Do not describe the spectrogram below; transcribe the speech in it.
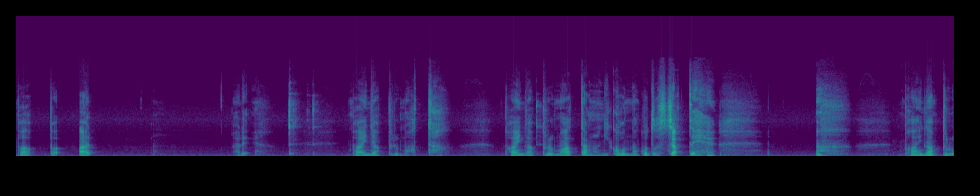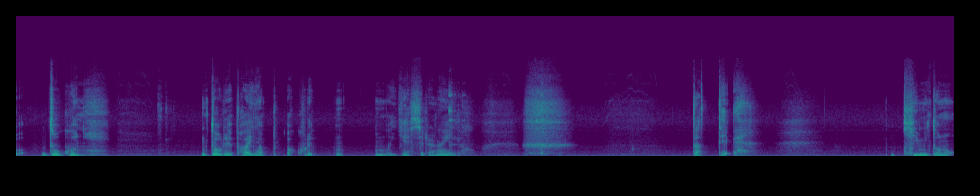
パッパ、ああれ、パイナップルもあった。パイナップルもあったのにこんなことしちゃって。パイナップルはどこに？どれパイナップル？あ、これ、もういや知らないよ。だって、君との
